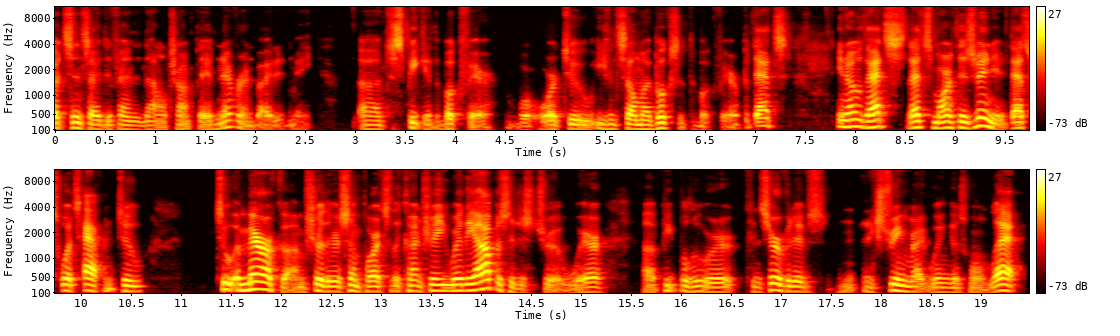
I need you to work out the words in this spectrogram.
But since I defended Donald Trump, they have never invited me uh, to speak at the book fair or, or, to even sell my books at the book fair. But that's, you know, that's that's Martha's Vineyard. That's what's happened to to America. I'm sure there are some parts of the country where the opposite is true, where uh, people who are conservatives and extreme right wingers won't let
